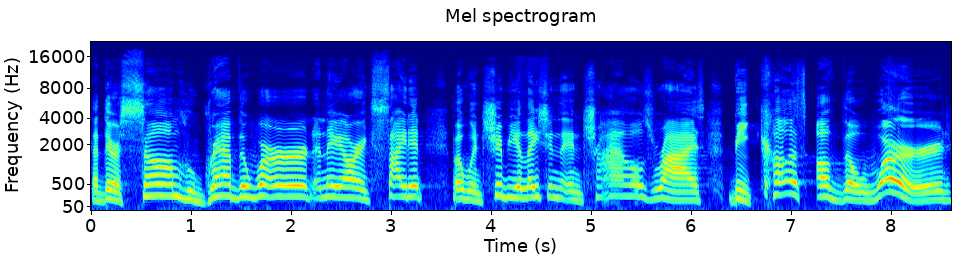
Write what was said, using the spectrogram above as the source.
that there are some who grab the word and they are excited, but when tribulation and trials rise because of the word,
